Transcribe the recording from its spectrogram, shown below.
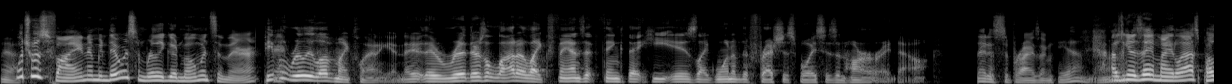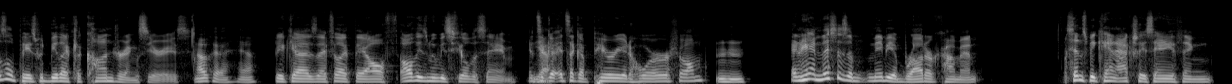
Yeah. which was fine. I mean, there were some really good moments in there. People And- really love Mike Flanagan. They, they re- there's a lot of like fans that think that he is like one of the freshest voices in horror right now. That is surprising. Yeah. I was gonna say my last puzzle piece would be like the Conjuring series Okay. Yeah. because I feel like they all all these movies feel the same. It's like Yeah. a, it's like a period horror film. Mm-hmm. And here, and this is a maybe a broader comment. Since we can't actually say anything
